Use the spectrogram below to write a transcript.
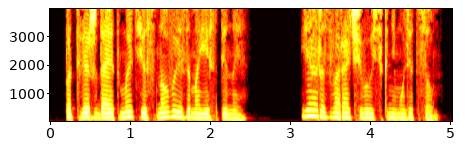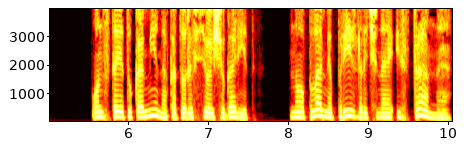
— подтверждает Мэтью снова из-за моей спины. Я разворачиваюсь к нему лицом. Он стоит у камина, который все еще горит, но пламя призрачное и странное,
